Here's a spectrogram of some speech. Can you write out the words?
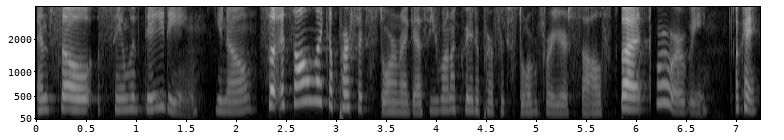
And so, same with dating, you know? So it's all like a perfect storm, I guess. You want to create a perfect storm for yourself. But where were we? Okay,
